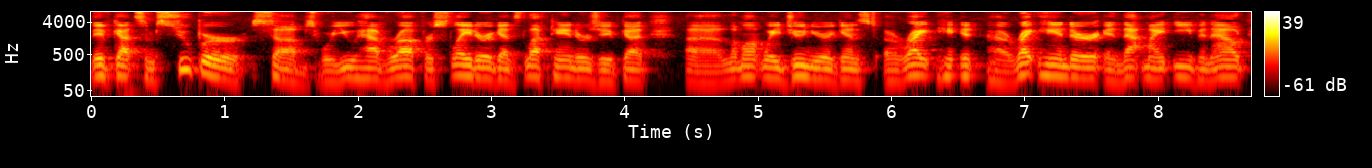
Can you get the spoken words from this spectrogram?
they've got some super subs where you have Ruf or Slater against left-handers, you've got uh, LaMonte Wade Jr. against a right uh, right-hander, and that might even out.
